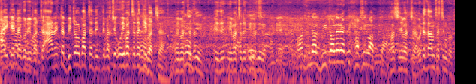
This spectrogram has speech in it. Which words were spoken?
হাই ক্যাটাগরির বাচ্চা। আর একটা বিটল বাচ্চা দেখতে পাচ্ছি। ওই বাচ্চাটা কি বাচ্চা? ওই বাচ্চাটা। এই যে এই বাচ্চাটা কি বাচ্চা? অরিজিনাল বিটলের একটি খাসির বাচ্চা। হাসির বাচ্চা। ওটার দাম চাচ্ছেন কত?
